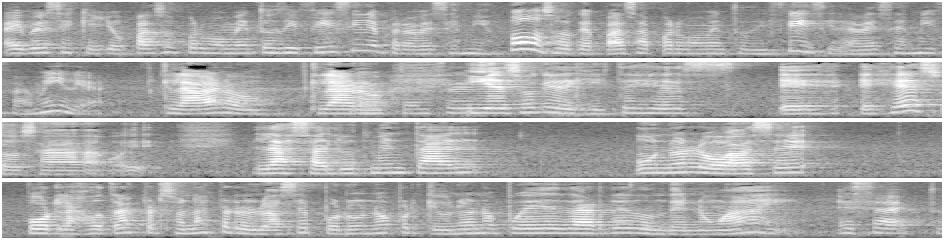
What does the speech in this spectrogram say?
hay veces que yo paso por momentos difíciles, pero a veces mi esposo que pasa por momentos difíciles, a veces mi familia. Claro, claro. y eso que dijiste es, es, es eso, o sea, eh, la salud mental uno lo hace por las otras personas, pero lo hace por uno porque uno no puede dar de donde no hay. Exacto.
